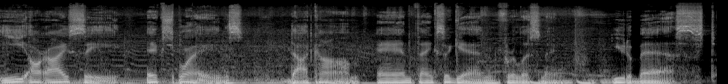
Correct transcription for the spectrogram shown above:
E R I C, explains.com. And thanks again for listening. You the best.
